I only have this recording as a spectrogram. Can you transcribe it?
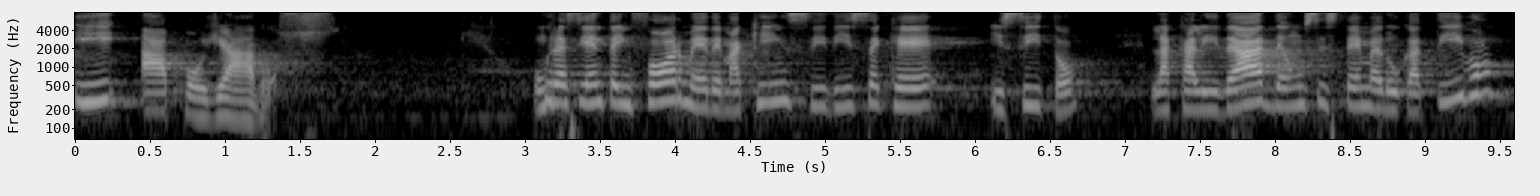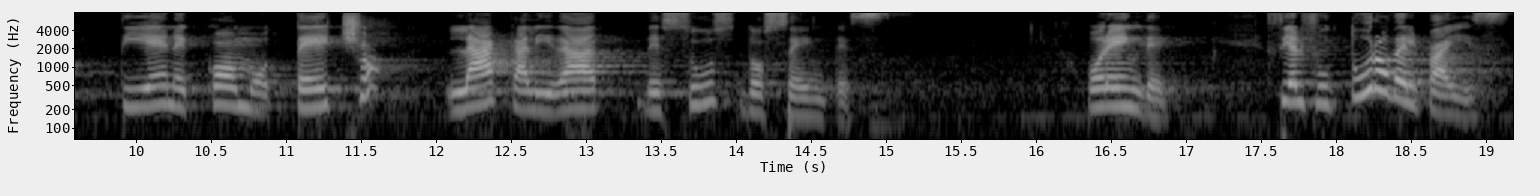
y apoyados. Un reciente informe de McKinsey dice que, y cito, la calidad de un sistema educativo tiene como techo la calidad de sus docentes. Por ende, si el futuro del país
